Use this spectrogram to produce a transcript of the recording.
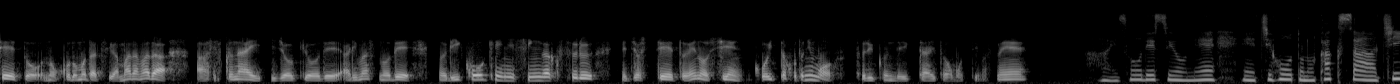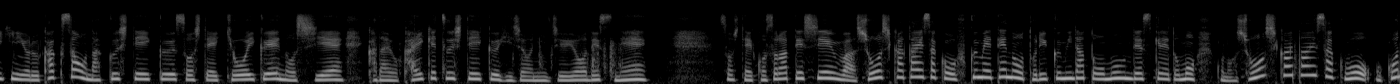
生徒の子どもたちがまだまだ少ない状況でありますので理工系に進学する女子生徒への支援こういったことにも取り組んでいきたいと思っていますね。はい、そうですよね、えー、地方との格差、地域による格差をなくしていく、そして教育への支援、課題を解決していく、非常に重要ですね。そして子育て支援は少子化対策を含めての取り組みだと思うんですけれどもこの少子化対策を行わ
